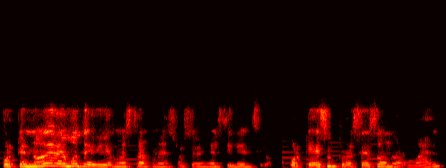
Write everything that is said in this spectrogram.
porque no debemos de vivir nuestra menstruación en el silencio, porque es un proceso normal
